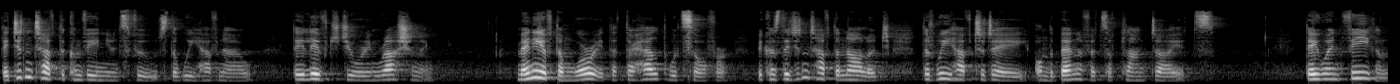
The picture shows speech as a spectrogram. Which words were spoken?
They didn't have the convenience foods that we have now. They lived during rationing. Many of them worried that their health would suffer because they didn't have the knowledge that we have today on the benefits of plant diets. They went vegan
